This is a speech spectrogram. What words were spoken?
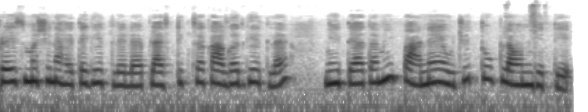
प्रेस मशीन आहे ते घेतलेलं आहे. प्लॅस्टिकचा कागद घेतला आहे मी इथे आता मी पाण्याऐवजी तूप लावून घेते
